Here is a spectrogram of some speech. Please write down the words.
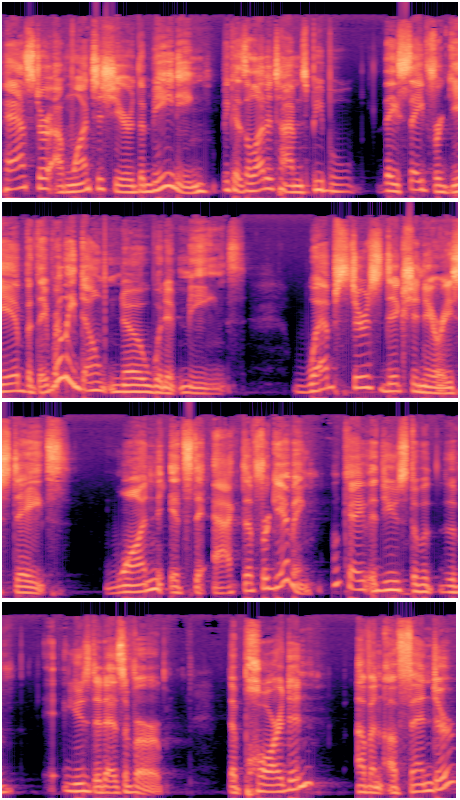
Pastor, I want to share the meaning because a lot of times people they say forgive, but they really don't know what it means. Webster's dictionary states one, it's the act of forgiving. Okay, it used the, the used it as a verb. The pardon of an offender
